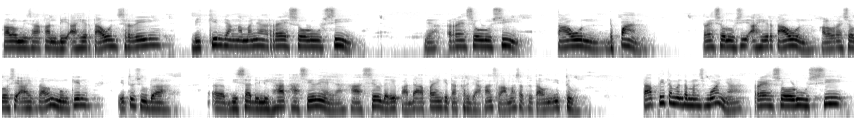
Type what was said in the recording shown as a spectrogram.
kalau misalkan di akhir tahun sering bikin yang namanya resolusi. Ya, resolusi tahun depan resolusi akhir tahun. Kalau resolusi akhir tahun mungkin itu sudah e, bisa dilihat hasilnya ya, hasil daripada apa yang kita kerjakan selama satu tahun itu. Tapi teman-teman semuanya, resolusi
